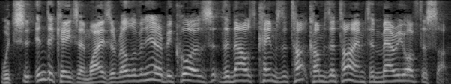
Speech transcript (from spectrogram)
which indicates, and why is it relevant here? Because the, now comes the, comes the time to marry off the son.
